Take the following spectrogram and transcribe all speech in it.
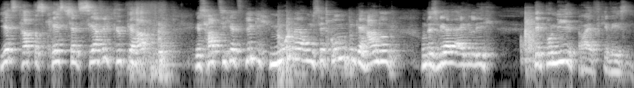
Jetzt hat das Kästchen sehr viel Glück gehabt. Es hat sich jetzt wirklich nur mehr um Sekunden gehandelt und es wäre eigentlich deponiereif gewesen.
